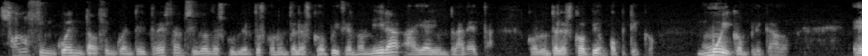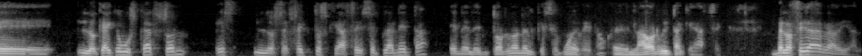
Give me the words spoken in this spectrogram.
solo 50 o 53 han sido descubiertos con un telescopio diciendo, mira, ahí hay un planeta, con un telescopio óptico. Muy complicado. Eh, lo que hay que buscar son es los efectos que hace ese planeta en el entorno en el que se mueve, ¿no? en la órbita que hace. Velocidad radial.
